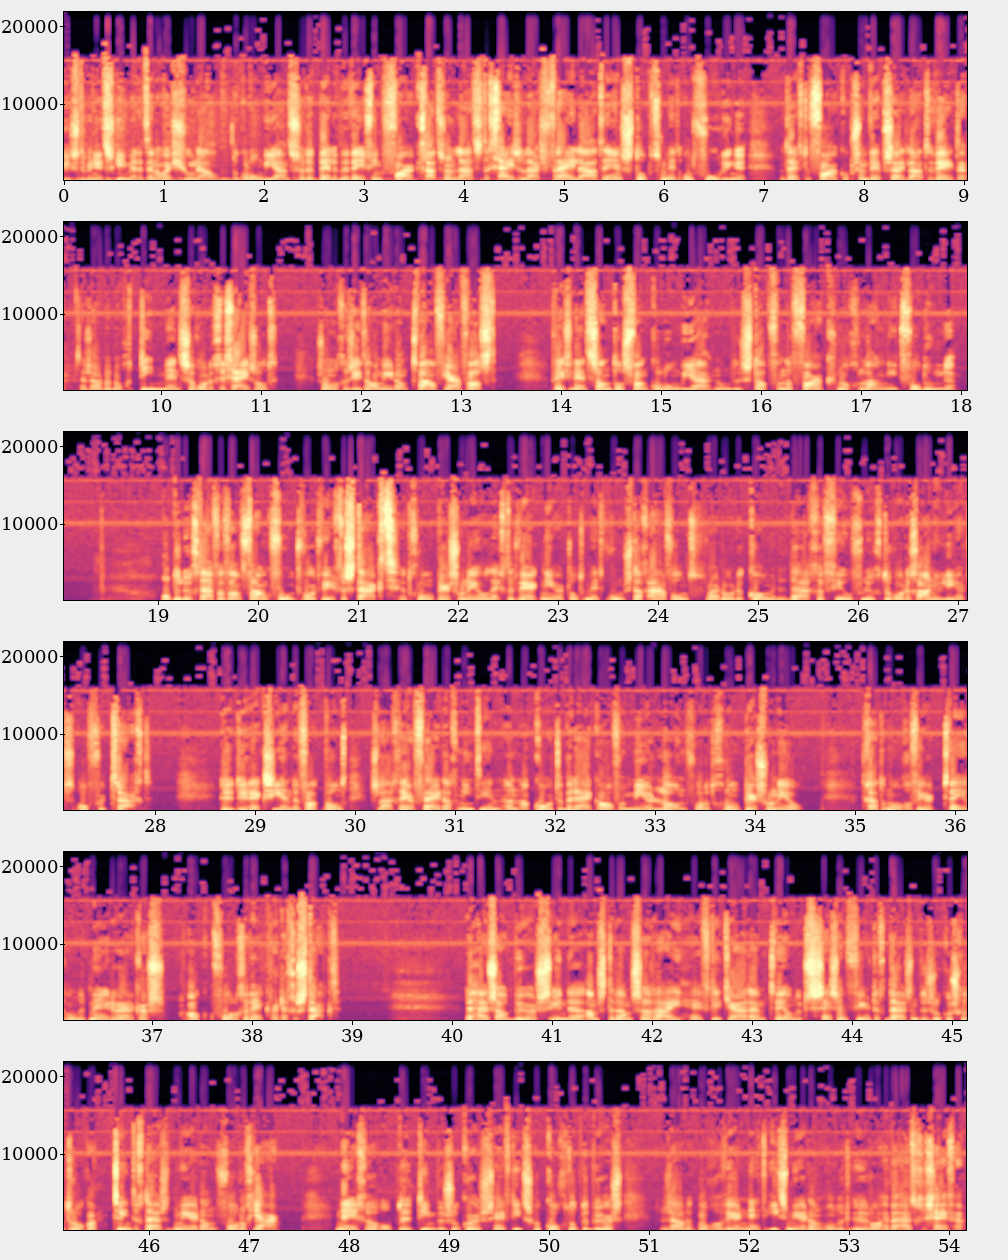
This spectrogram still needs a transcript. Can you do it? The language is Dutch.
Met het NOS-journaal. De Colombiaanse rebellenbeweging FARC gaat zijn laatste gijzelaars vrijlaten en stopt met ontvoeringen. Dat heeft de FARC op zijn website laten weten. Er zouden nog tien mensen worden gegijzeld. Sommigen zitten al meer dan twaalf jaar vast. President Santos van Colombia noemde de stap van de FARC nog lang niet voldoende. Op de luchthaven van Frankfurt wordt weer gestaakt. Het grondpersoneel legt het werk neer tot en met woensdagavond, waardoor de komende dagen veel vluchten worden geannuleerd of vertraagd. De directie en de vakbond slaagden er vrijdag niet in een akkoord te bereiken over meer loon voor het grondpersoneel. Het gaat om ongeveer 200 medewerkers. Ook vorige week werd er gestaakt. De huishoudbeurs in de Amsterdamse Rai heeft dit jaar ruim 246.000 bezoekers getrokken. 20.000 meer dan vorig jaar. 9 op de 10 bezoekers heeft iets gekocht op de beurs. Ze zouden ongeveer net iets meer dan 100 euro hebben uitgegeven.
